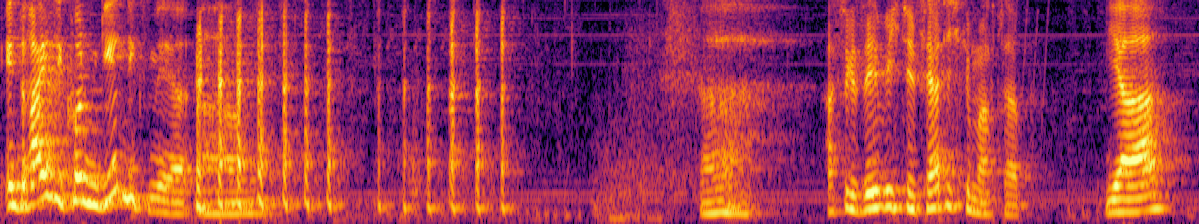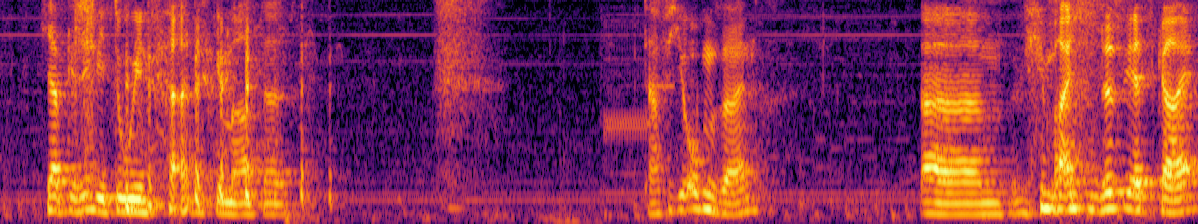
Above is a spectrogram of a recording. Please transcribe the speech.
In drei Sekunden geht nichts mehr. Ah. Hast du gesehen, wie ich den fertig gemacht habe? Ja, ich habe gesehen, wie du ihn fertig gemacht hast. Darf ich hier oben sein? Ähm, wie meinst du das jetzt, Kai?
